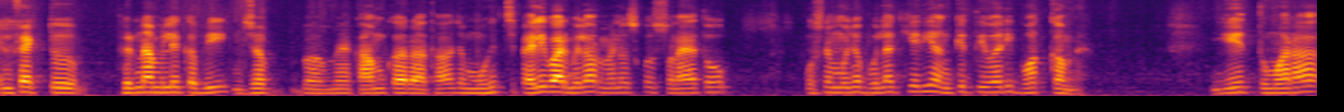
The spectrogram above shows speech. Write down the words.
इनफैक्ट फिर ना मिले कभी जब मैं काम कर रहा था जब मोहित से पहली बार मिला और मैंने उसको सुनाया तो उसने मुझे बोला कि यार ये अंकित तिवारी बहुत कम है। ये तुम्हारा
